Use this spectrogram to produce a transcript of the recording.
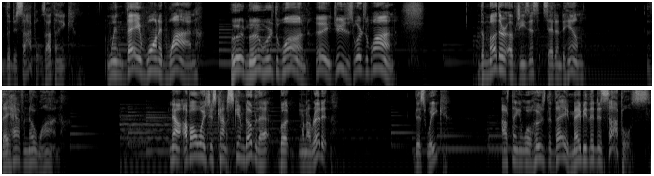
The disciples, I think. When they wanted wine, hey man, where's the wine? Hey, Jesus, where's the wine? The mother of Jesus said unto him, They have no wine. Now, I've always just kind of skimmed over that, but when I read it this week, I was thinking, well, who's the they? Maybe the disciples.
